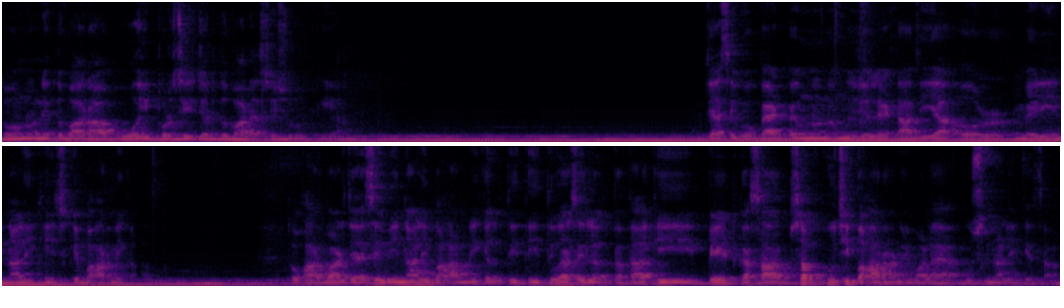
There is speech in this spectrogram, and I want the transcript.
तो उन्होंने दोबारा वही प्रोसीजर दोबारा से शुरू किया। जैसे वो बेड पे उन्होंने मुझे लेटा दिया और मेरी नाली खींच के बाहर निकाल। तो हर बार जैसे भी नाली बाहर निकलती थी तो ऐसे लगता था कि पेट का साफ़ सब कुछ ही बाहर आने वाला है उस नाली के साथ।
